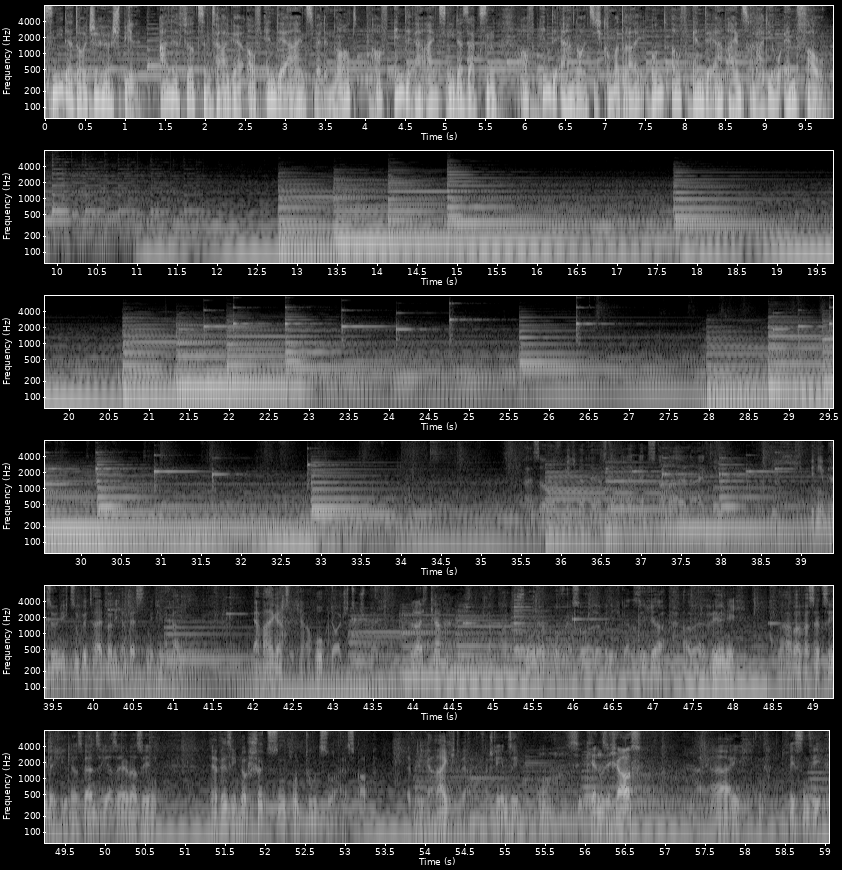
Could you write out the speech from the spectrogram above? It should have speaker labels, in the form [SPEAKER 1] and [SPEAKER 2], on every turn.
[SPEAKER 1] Das Niederdeutsche Hörspiel. Alle 14 Tage auf NDR1 Welle Nord, auf NDR1 Niedersachsen, auf NDR 90,3 und auf NDR1 Radio MV.
[SPEAKER 2] Weil ich am besten mit ihm kann. Er weigert sich ja, Hochdeutsch zu sprechen.
[SPEAKER 3] Vielleicht kann er nicht.
[SPEAKER 2] Da kann er schon, Herr Professor, da bin ich ganz sicher. Aber er will nicht. Aber was erzähle ich Ihnen? Das werden Sie ja selber sehen. Er will sich nur schützen und tut so, als ob. Er will nicht erreicht werden, verstehen Sie?
[SPEAKER 3] Oh, Sie kennen sich aus.
[SPEAKER 2] Naja, ich. Wissen Sie,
